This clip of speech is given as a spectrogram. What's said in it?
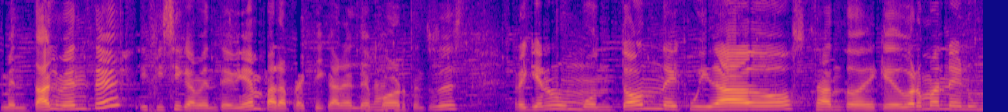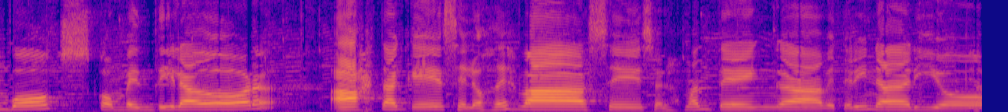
mentalmente y físicamente bien para practicar el Claro. deporte. Entonces, requieren un montón de cuidados, tanto de que duerman en un box con ventilador, hasta que se los desvase, se los mantenga, veterinario.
